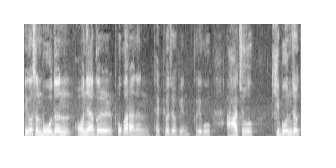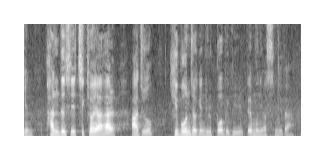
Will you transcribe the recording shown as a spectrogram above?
이것은 모든 언약을 포괄하는 대표적인 그리고 아주 기본적인 반드시 지켜야 할 아주 기본적인 율법이기 때문이었습니다.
